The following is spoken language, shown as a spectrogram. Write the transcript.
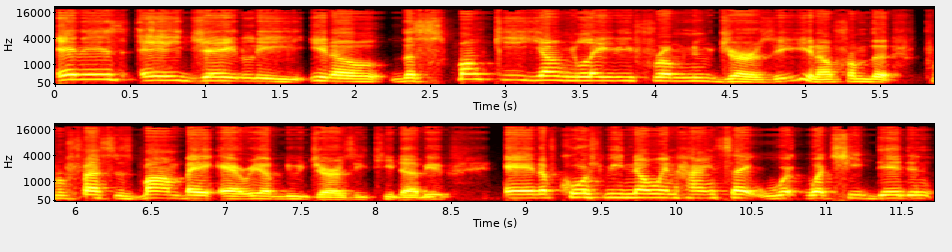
It is AJ Lee, you know, the spunky young lady from New Jersey, you know, from the Professor's Bombay area of New Jersey, TW. And of course, we know in hindsight wh- what she did in,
